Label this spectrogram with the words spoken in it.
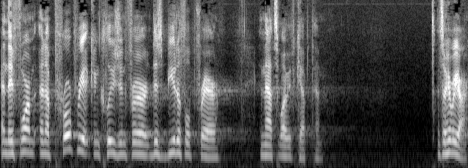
And they form an appropriate conclusion for this beautiful prayer. And that's why we've kept them. And so here we are.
